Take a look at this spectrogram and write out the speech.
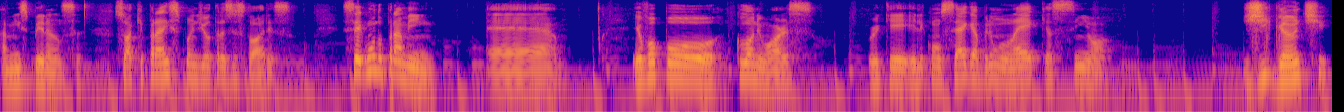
a minha esperança, só que para expandir outras histórias. Segundo para mim, é... eu vou pôr Clone Wars, porque ele consegue abrir um leque assim, ó, gigante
